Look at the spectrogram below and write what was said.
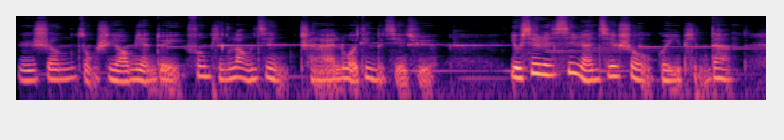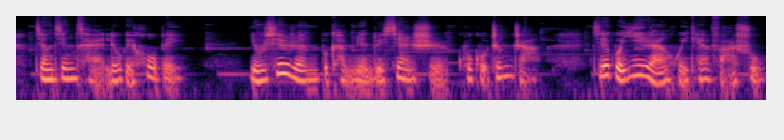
人生总是要面对风平浪静、尘埃落定的结局。有些人欣然接受归于平淡，将精彩留给后辈；有些人不肯面对现实，苦苦挣扎，结果依然回天乏术。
